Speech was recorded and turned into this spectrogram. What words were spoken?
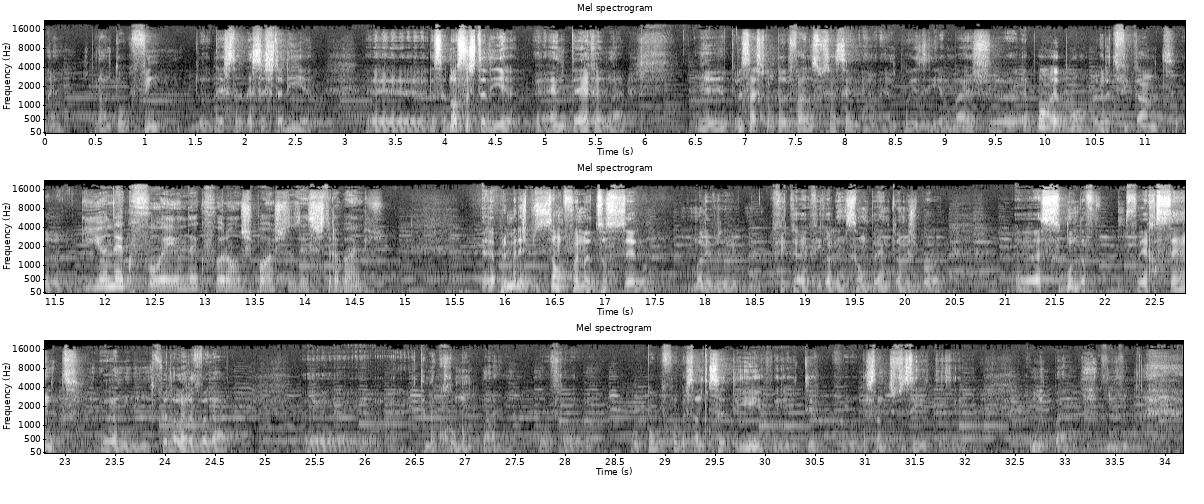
né? perante o fim de, desta, dessa estadia, dessa nossa estadia em terra, não é? Eh, por isso acho que não podemos falar em sucesso em, em, em poesia, mas eh, é bom, é bom, é gratificante. Eh. E onde é que foi? Onde é que foram expostos esses trabalhos? A primeira exposição foi na Desassossego, uma livraria, né, que fica, fica ali em São Bento, em Lisboa. A segunda foi recente, foi na Leira Devagar, e também correu muito bem. Houve, o público foi bastante receptivo e teve bastantes visitas e foi muito bem.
